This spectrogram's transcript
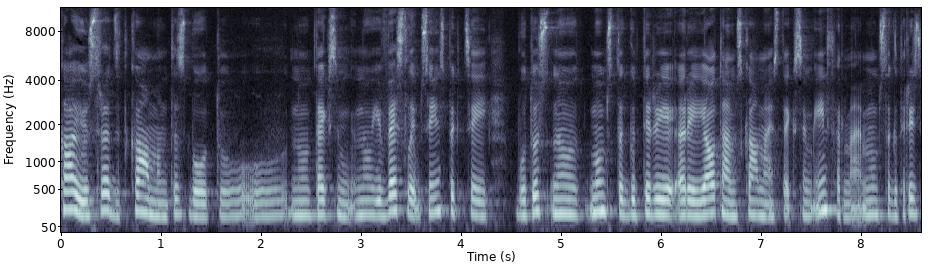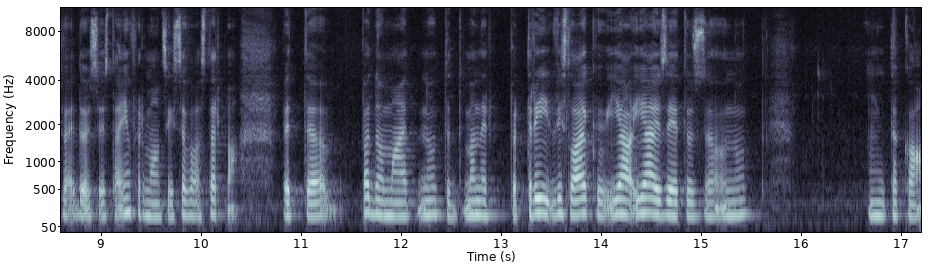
kā jūs redzat, kā man tas būtu, nu, teiksim, nu, ja veselības inspekcija būtu, uz, nu, mums tagad ir arī jautājums, kā mēs, teiksim, informējam. Mums tagad ir izveidojusies tā informācija savā starpā. Bet padomājiet, nu, tad man ir par trī, visu laiku jā, jāiziet uz, nu, tā kā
